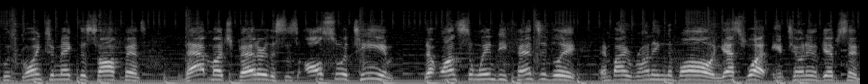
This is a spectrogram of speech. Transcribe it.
who's going to make this offense that much better. This is also a team that wants to win defensively and by running the ball. And guess what? Antonio Gibson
